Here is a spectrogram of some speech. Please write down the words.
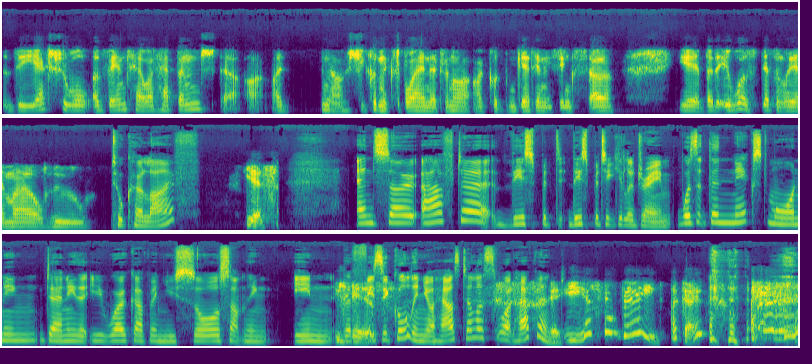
the actual event, how it happened, uh, I, I, you know, she couldn't explain it, and I, I couldn't get anything. So, yeah, but it was definitely a male who, Took her life. yes, And so after this this particular dream, was it the next morning, Danny, that you woke up and you saw something in the Yes. physical in your house? Tell us what happened. Uh, yes, indeed. Okay,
